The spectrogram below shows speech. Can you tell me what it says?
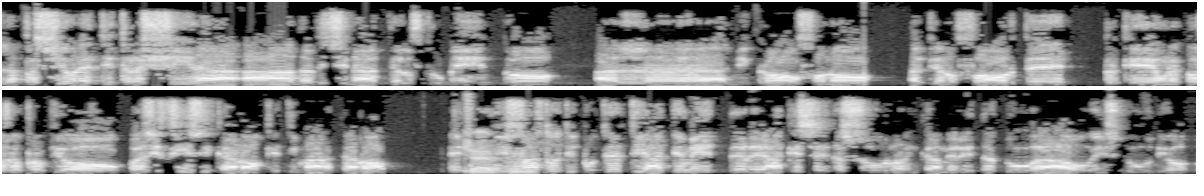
la passione ti trascina ad avvicinarti allo strumento, al, al microfono, al pianoforte, perché è una cosa proprio quasi fisica, no? Che ti manca, no? Certo. il fatto di poterti anche mettere, anche se da solo in cameretta tua o in studio,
